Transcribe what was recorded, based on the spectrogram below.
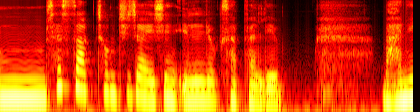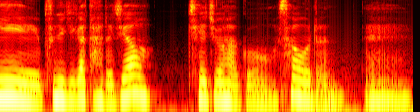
음, 새싹 청취자이신 1648님. 많이 분위기가 다르죠? 제주하고 서울은. 네.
